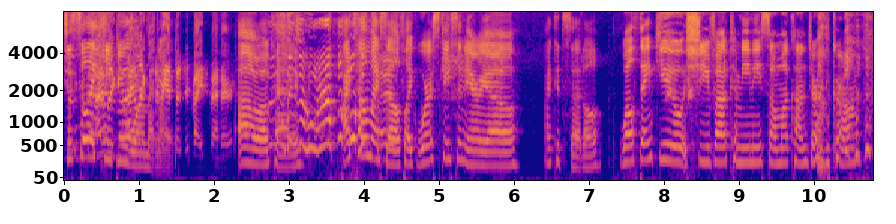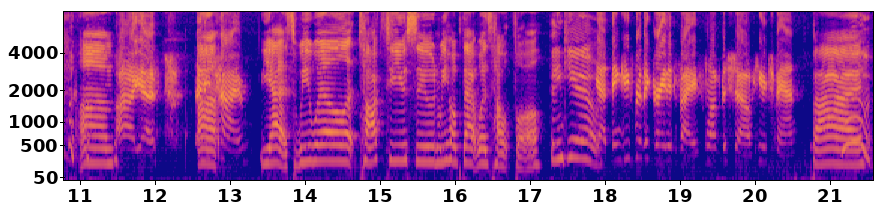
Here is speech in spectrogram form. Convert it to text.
just to like keep like, you I warm like at night. Samantha's advice better. Oh, okay. I tell myself like worst case scenario, I could settle. Well, thank you, Shiva Kamini Soma Kandram. Um, Ah, yes. Uh, Anytime. Yes, we will talk to you soon. We hope that was helpful. Thank you. Yeah, thank you for the great advice. Love the show. Huge fan. Bye. Woo.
